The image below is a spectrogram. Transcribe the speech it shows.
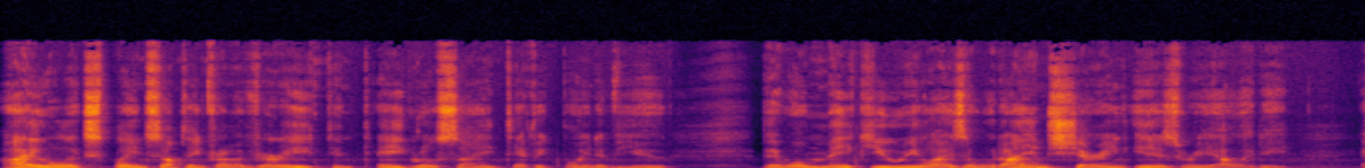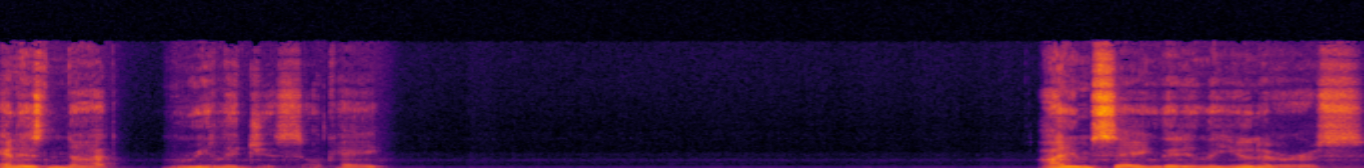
I will explain something from a very integral scientific point of view that will make you realize that what I am sharing is reality and is not religious, okay? I am saying that in the universe,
